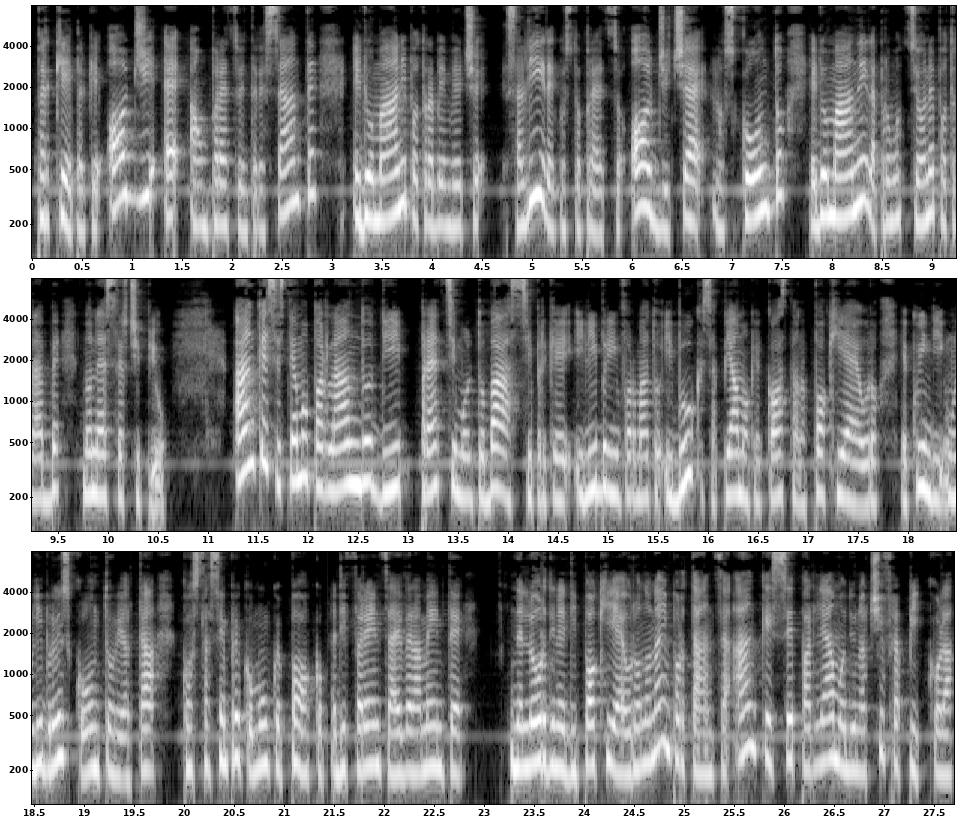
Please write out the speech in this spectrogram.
Perché? Perché oggi è a un prezzo interessante e domani potrebbe invece salire questo prezzo. Oggi c'è lo sconto e domani la promozione potrebbe non esserci più. Anche se stiamo parlando di prezzi molto bassi, perché i libri in formato ebook sappiamo che costano pochi euro e quindi un libro in sconto in realtà costa sempre comunque poco. La differenza è veramente nell'ordine di pochi euro non ha importanza, anche se parliamo di una cifra piccola.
